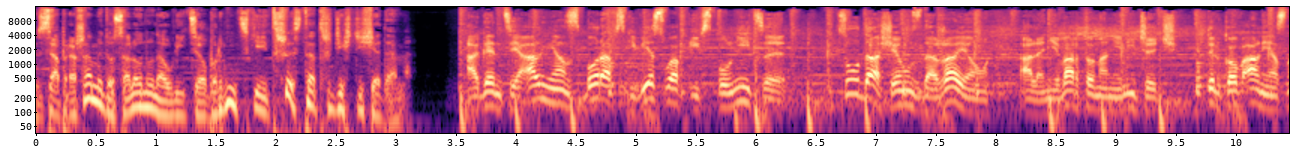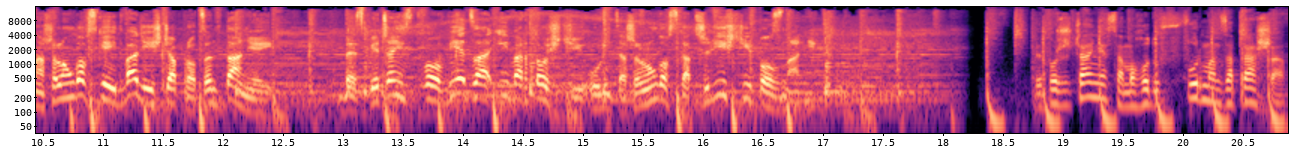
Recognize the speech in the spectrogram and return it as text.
Zapraszamy do salonu na ulicy Obornickiej 337. Agencja Allianz Borawski Wiesław i wspólnicy. Cuda się zdarzają, ale nie warto na nie liczyć. Tylko w Allianz na Szelągowskiej 20% taniej. Bezpieczeństwo, wiedza i wartości. Ulica Szelągowska 30 Poznań. Wypożyczalnia samochodów Furman zaprasza.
